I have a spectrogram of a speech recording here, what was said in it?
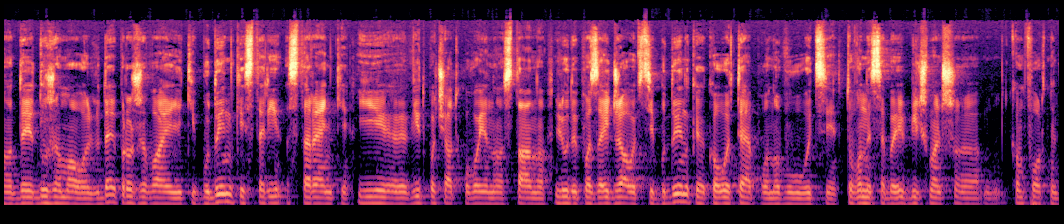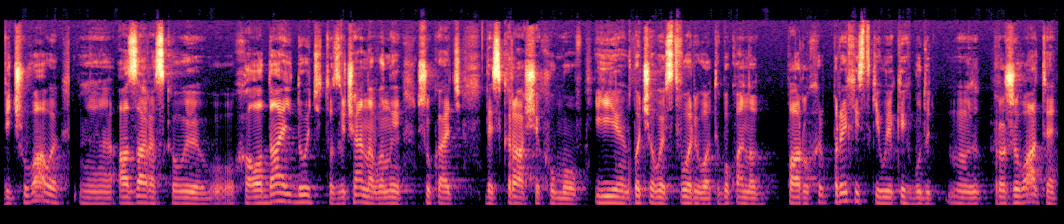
е, де дуже мало людей проживає, які будинки старі старенькі. І від початку воєнного стану люди позаїжджали в ці будинки, коли тепло на вулиці, то вони себе більш-менш комфортно відчували. А зараз, коли холода йдуть, то звичайно вони шукають десь кращих умов і почали створювати буквально пару прихистків, у яких будуть проживати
